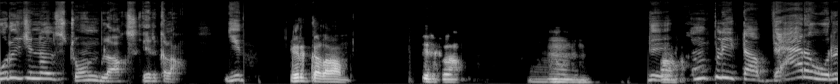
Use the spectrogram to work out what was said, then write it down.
ஒரிஜினல் ஸ்டோன் பிளாக்ஸ் இருக்கலாம். இருக்கலாம். இருக்கலாம். இது. கம்ப்ளீட்டா வேற ஒரு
